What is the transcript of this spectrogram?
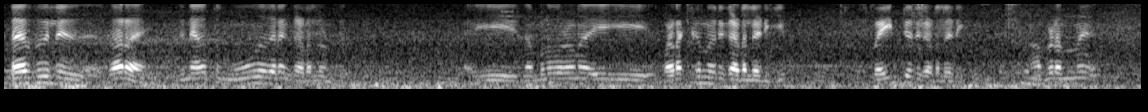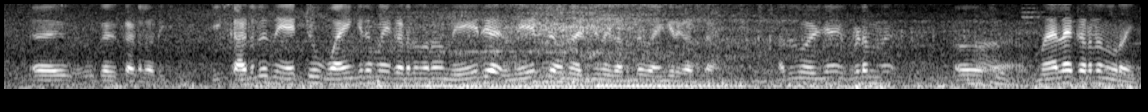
യഥാർത്ഥത്തിൽ സാറേ ഇതിനകത്ത് മൂന്ന് തരം കടലുണ്ട്. ഈ നമ്മൾ പറയുന്ന ഈ വടക്കുന്ന ഒരു കടലടിക്കും സ്ട്രൈറ്റ് ഒരു കടലടിക്കും അവിടെ നിന്ന് കടലടിക്കും. ഈ നിന്ന് ഏറ്റവും ഭയങ്കരമായ കടൽ എന്ന് പറഞ്ഞാൽ നേരെ നേരിട്ട് വന്ന് അടിക്കുന്ന കടൽ ഭയങ്കര കടലാണ്. അത് കഴിഞ്ഞാൽ ഇവിടെ നിന്ന് മേലേക്കടൽ എന്ന് പറയും.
